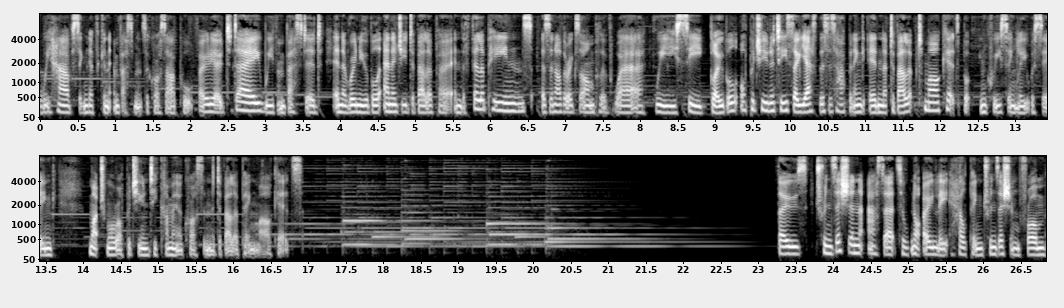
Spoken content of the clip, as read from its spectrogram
We have significant investments across our portfolio today. We've invested in a renewable energy developer in the Philippines as another example of where we see global opportunities. So, yes, this is happening in developed markets, but increasingly we're seeing much more opportunity coming across in the developing markets. Those transition assets are not only helping transition from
